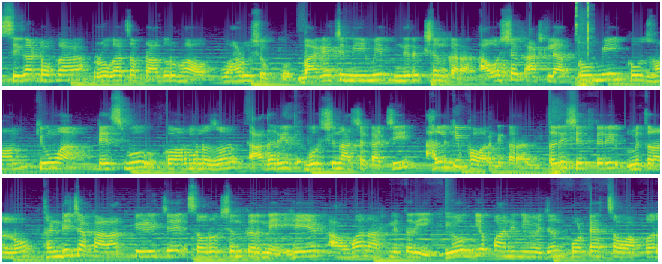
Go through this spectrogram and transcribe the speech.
सिगाटोका रोगाचा प्रादुर्भाव वाढू शकतो. बागेचे नियमित निरीक्षण करा. आवश्यक असल्यास प्रोमिकोझॉन किंवा टेस्बू कॉर्मोनोझॉन आधारित बुरशीनाशकाची हलकी फवारणी करावी. तरी शेतकरी मित्रांनो थंडीच्या काळात केळीचे संरक्षण करणे हे एक आव्हान असले तरी योग्य पाणी नियोजन पोटॅशचा वापर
